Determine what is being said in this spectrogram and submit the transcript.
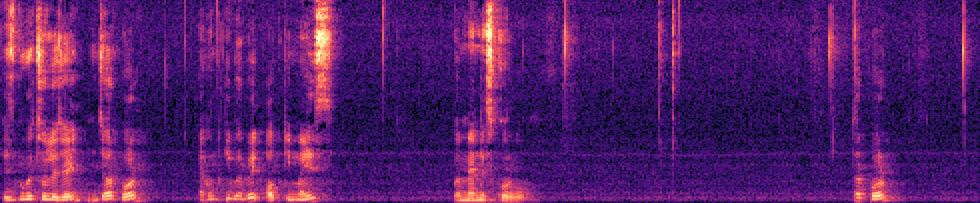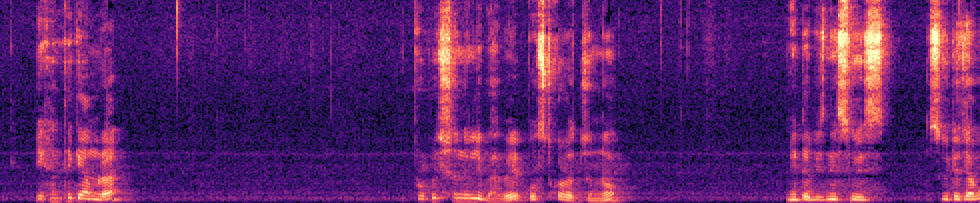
ফেসবুকে চলে যাই। যাওয়ার পর এখন কীভাবে অপটিমাইজ বা ম্যানেজ করব? তারপর এখান থেকে আমরা প্রফেশনালিভাবে পোস্ট করার জন্য মেটা বিজনেস সুইচ সুইটে যাব।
